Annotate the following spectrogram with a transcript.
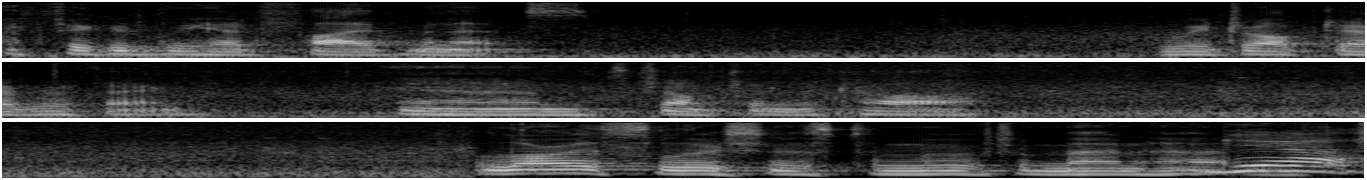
I figured we had five minutes. We dropped everything and jumped in the car. Laura's solution is to move to Manhattan. Yeah.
